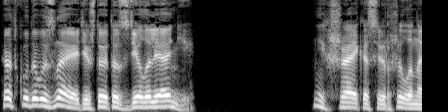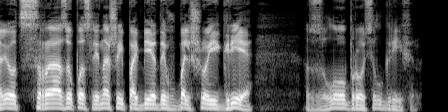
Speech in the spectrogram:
«Откуда вы знаете, что это сделали они?» Их шайка совершила налет сразу после нашей победы в большой игре, — зло бросил Гриффин.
